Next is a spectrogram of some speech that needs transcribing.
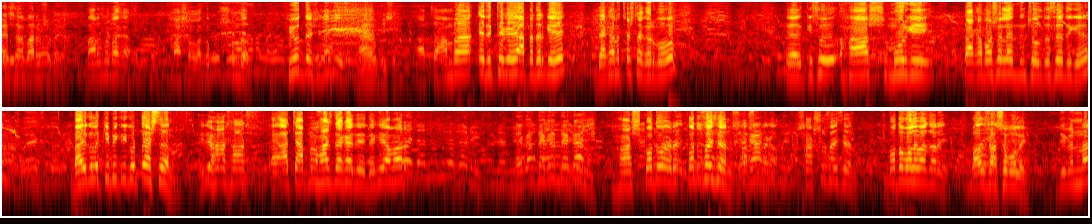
বেসা বারোশো টাকা। বারোশো টাকা। মাশাল্লাহ খুব সুন্দর। ফিউর দেশি নাকি? হ্যাঁ আচ্ছা আমরা এদিক থেকে আপনাদেরকে দেখানোর চেষ্টা করব। কিছু হাঁস মুরগি টাকা পয়সা লেনদেন চলতেছে এদিকে। ভাইগুলো কি বিক্রি করতে আসছেন? এই যে হাঁস হাঁস। আচ্ছা আপনার হাঁস দেখাই দিই। দেখি আমার দেখান দেখান দেখান। হাঁস কত কত চাইছেন? সাতশো চাইছেন। কত বলে বাজারে? বারো সাতশো বলে। দিবেন না?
